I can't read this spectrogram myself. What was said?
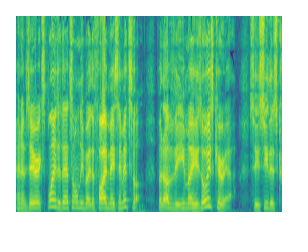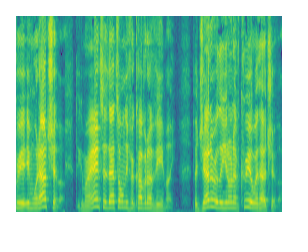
And Abzir explains that that's only by the five mesei mitzvah. But of v'ima, he's always kriya. So you see this kriya even without shiva. The Gemara answers that's only for cover of v'ima. But generally, you don't have kriya without shiva.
